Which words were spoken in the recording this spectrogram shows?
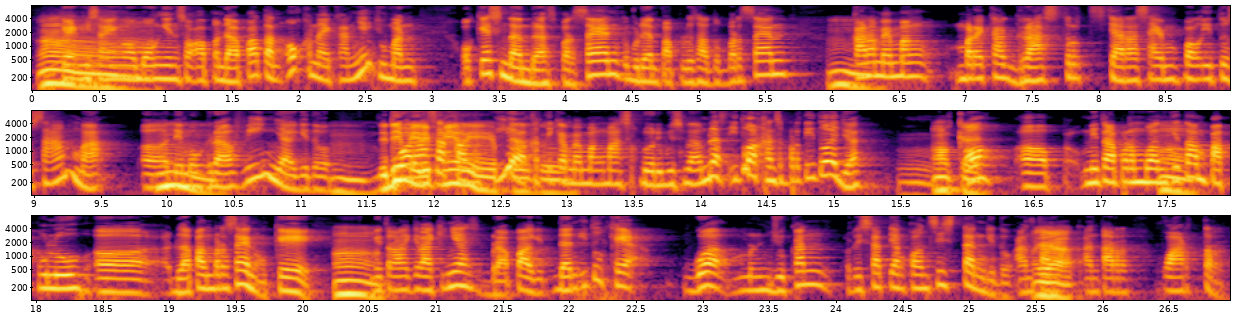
Ah. Kayak misalnya ngomongin soal pendapatan, oh kenaikannya cuman oke 19 kemudian 41 Hmm. karena memang mereka grassroots secara sampel itu sama. eh, demografinya gitu. Hmm. Jadi mirip-mirip Iya, gitu. ketika memang masuk 2019 itu akan seperti itu aja. Oke. Oh, eh, mitra perempuan kita 48 persen, oke. Hmm. Mitra laki-lakinya berapa gitu. Dan itu kayak gue menunjukkan riset yang konsisten gitu antar Iya. antar quarter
